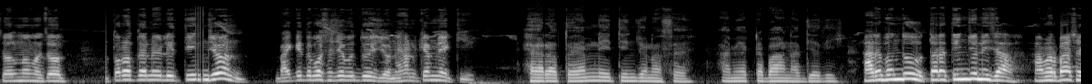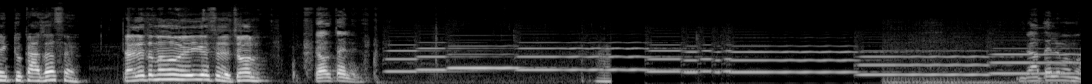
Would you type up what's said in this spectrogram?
চল মামা চল। তোরা তো নইলি তিনজন বাইকেতে বসে যাব দুইজন এখন কেমনে কি? হ্যাঁ তো এমনি তিনজন আছে আমি একটা বাহানা দিয়ে দিই। আরে বন্ধু তোরা তিনজনই যা আমার বাসায় একটু কাজ আছে। তাহলে তো মামা হয়ে গেছে চল। চল তাইলে। যা তাইলে মামা।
